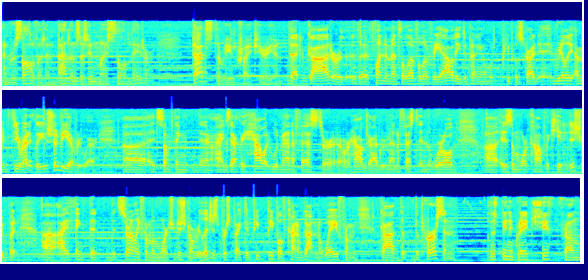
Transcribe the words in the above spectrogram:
and resolve it and balance it in my soul later. That's the real criterion. that God or the, the fundamental level of reality, depending on what people describe, it really, I mean, theoretically, it should be everywhere. Uh, it's something, you know, exactly how it would manifest or, or how God would manifest in the world uh, is a more complicated issue. But uh, I think that, that certainly from a more traditional religious perspective, pe- people have kind of gotten away from God the, the person. There's been a great shift from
